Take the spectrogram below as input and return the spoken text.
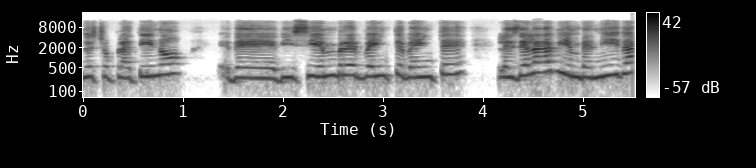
nuestro platino de diciembre 2020, les dé la bienvenida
